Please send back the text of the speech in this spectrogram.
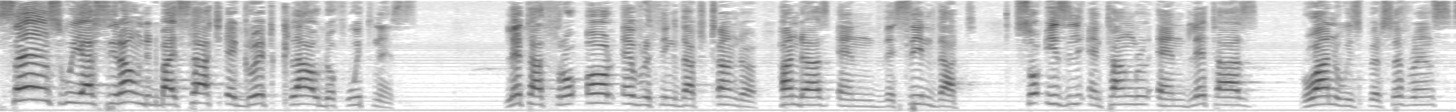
since we are surrounded by such a great cloud of witness, let us throw all everything that hinders and the sin that so easily entangle, and let us run with perseverance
